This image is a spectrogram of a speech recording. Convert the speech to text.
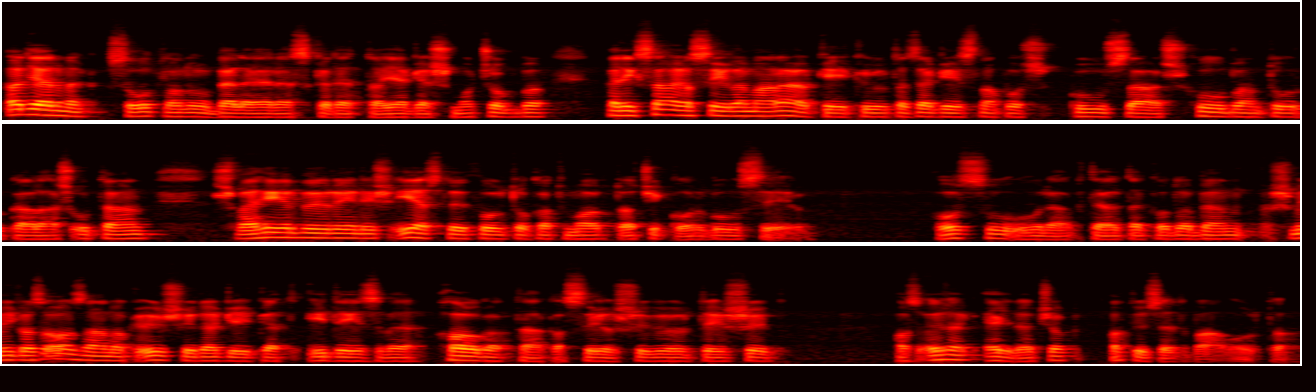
A gyermek szótlanul beleereszkedett a jeges mocsokba, pedig szája széle már elkékült az egész napos kúszás, hóban turkálás után, s fehérbőrén is ijesztő foltokat mart a csikorgó szél. Hosszú órák teltek odaben, s míg az alzának ősi regéket idézve hallgatták a szél süvöltését, az öreg egyre csak a tüzet bámulta.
